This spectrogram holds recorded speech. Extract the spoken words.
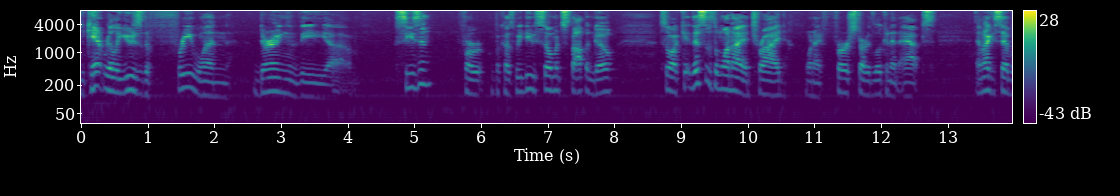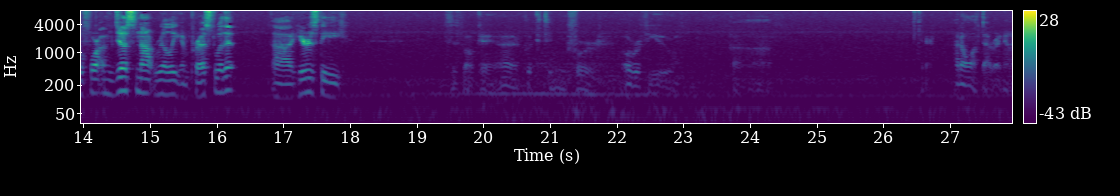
You can't really use the free one during the um, season for because we do so much stop and go. So I, this is the one I had tried when I first started looking at apps. And like I said before, I'm just not really impressed with it. Uh, here's the. okay, uh, click continue for overview. Uh, here, I don't want that right now.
